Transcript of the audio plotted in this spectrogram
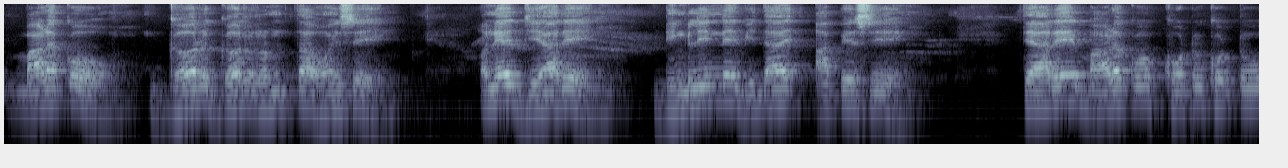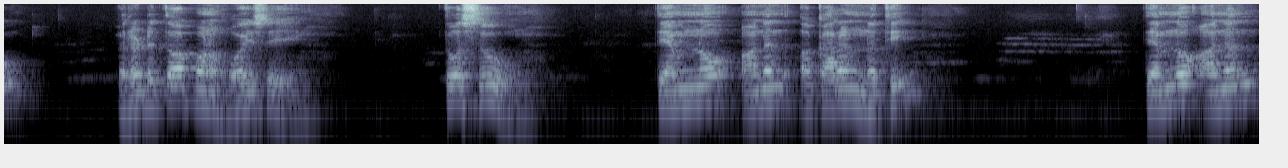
બાળકો ઘર ઘર રમતા હોય છે. અને જ્યારે ઢીંગલીને વિદાય આપે છે, ત્યારે બાળકો ખોટું ખોટું રડતા પણ હોય છે. તો શું તેમનો આનંદ અકારણ નથી? તેમનો આનંદ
